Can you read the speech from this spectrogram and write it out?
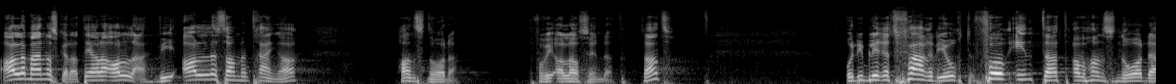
Alle mennesker. Dette gjelder alle. Vi alle sammen trenger Hans nåde. For vi alle har syndet. Sant? Og de blir rettferdiggjort for intet av Hans nåde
